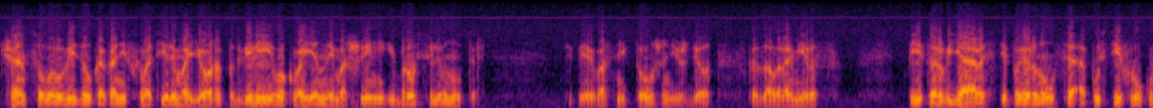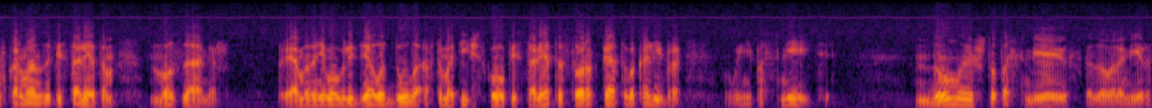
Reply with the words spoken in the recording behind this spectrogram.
Чанселор увидел, как они схватили майора, подвели его к военной машине и бросили внутрь. «Теперь вас никто уже не ждет», — сказал Рамирес. Питер в ярости повернулся, опустив руку в карман за пистолетом, но замер. Прямо на него глядело дуло автоматического пистолета 45-го калибра. «Вы не посмеете». «Думаю, что посмею», — сказал Рамирес.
